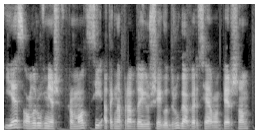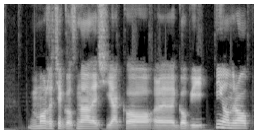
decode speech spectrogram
Jest on również w promocji, a tak naprawdę już jego druga wersja, ja mam pierwszą. Możecie go znaleźć jako e, Govi Neon Rope,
